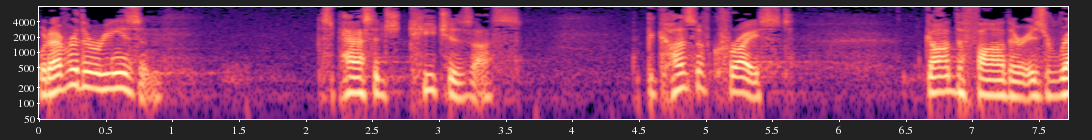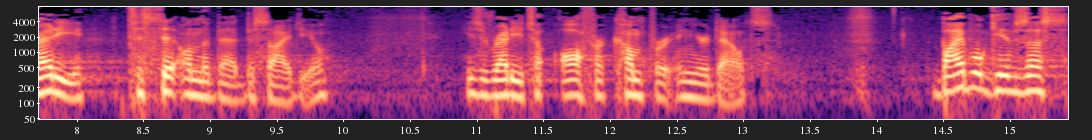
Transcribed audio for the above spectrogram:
Whatever the reason, this passage teaches us that because of Christ, God the Father is ready to sit on the bed beside you. He's ready to offer comfort in your doubts. Bible gives us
